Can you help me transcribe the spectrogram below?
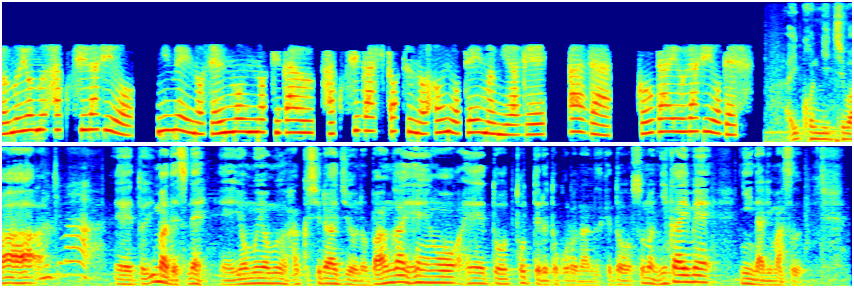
読む読む博士ラジオ。2名の専門の違う博士が一つの本をテーマに挙げ、あーだ、広大ラジオです。はい、こんにちは。こんにちは。えっ、と今ですね、えー読む読む博士ラジオの番外編をえっ、と撮ってるところなんですけど、その2回目になります。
